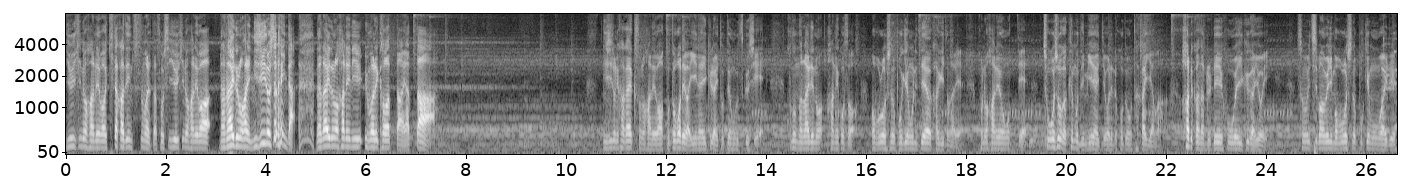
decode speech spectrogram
夕日の羽は北風に包まれた。そして夕日の羽は七色の羽虹色じゃないんだ。七色の羽に生まれ変わった。やった。虹色に輝くその羽は言葉では言えないくらいとても美しい。この七色の羽こそ幻のポケモンに出会う鍵となりこの羽を持って頂上が雲で見えないと言われるほどの高い山遥かなる霊峰へ行くがよい。その一番上に幻のポケモンはいる。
